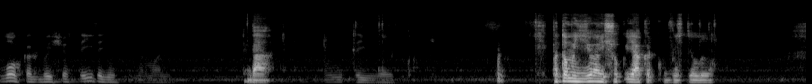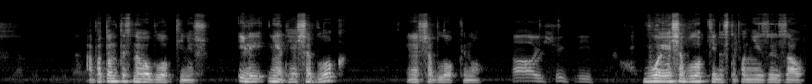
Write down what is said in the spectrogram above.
Блок как бы еще стоит один нормально. Да. Не стою за это. Потом я еще якорь кубу сделаю. А потом ты снова блок кинешь. Или нет, я сейчас блок. Я сейчас блок кину. А, еще и клип. Во, я сейчас блок кину, чтобы он не завязал.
